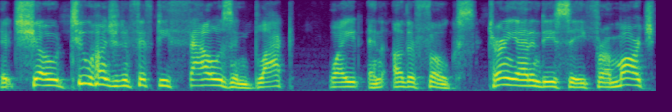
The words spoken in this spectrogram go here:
It showed 250,000 black, white, and other folks turning out in DC for a march,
